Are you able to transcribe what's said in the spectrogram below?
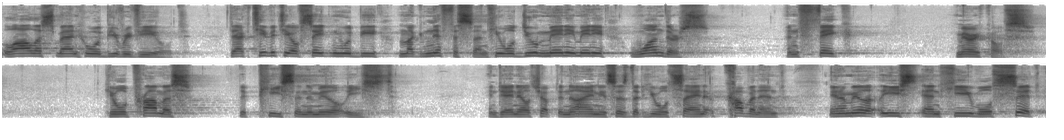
lawless man who will be revealed. The activity of Satan would be magnificent. He will do many, many wonders and fake miracles. He will promise the peace in the Middle East. In Daniel chapter 9, it says that he will sign a covenant in the Middle East and he will sit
